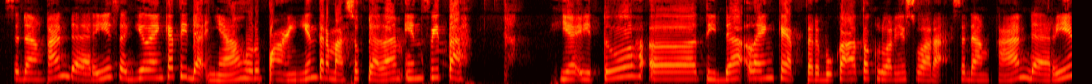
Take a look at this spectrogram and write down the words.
Sedangkan dari segi lengket tidaknya huruf ain termasuk dalam infitah yaitu e, tidak lengket, terbuka atau keluarnya suara. Sedangkan dari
